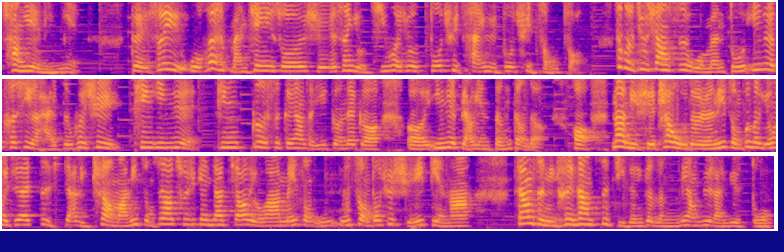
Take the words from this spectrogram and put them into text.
创业里面。对，所以我会蛮建议说，学生有机会就多去参与，多去走走。这个就像是我们读音乐科系的孩子会去听音乐，听各式各样的一个那个呃音乐表演等等的。哦，那你学跳舞的人，你总不能永远就在自己家里跳嘛，你总是要出去跟人家交流啊，每种舞舞种都去学一点啊，这样子你可以让自己的一个能量越来越多。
